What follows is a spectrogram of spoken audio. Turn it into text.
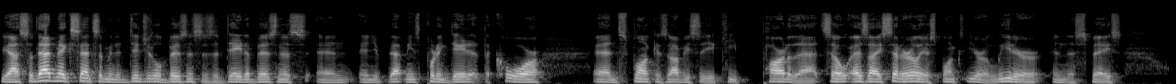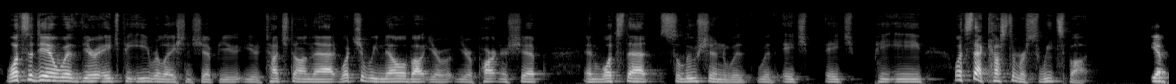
Yeah, so that makes sense. I mean, a digital business is a data business, and, and you, that means putting data at the core, and Splunk is obviously a key part of that. So as I said earlier, Splunk, you're a leader in this space. What's the deal with your HPE relationship? You, you touched on that. What should we know about your, your partnership, and what's that solution with, with H, HPE? What's that customer sweet spot? Yep,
